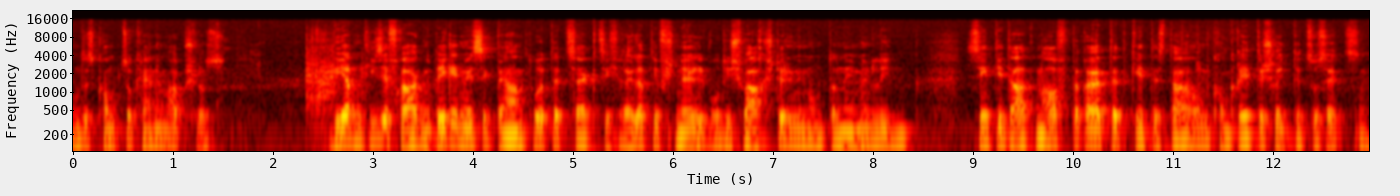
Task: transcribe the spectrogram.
und es kommt zu keinem Abschluss? Werden diese Fragen regelmäßig beantwortet, zeigt sich relativ schnell, wo die Schwachstellen im Unternehmen liegen. Sind die Daten aufbereitet, geht es darum, konkrete Schritte zu setzen.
